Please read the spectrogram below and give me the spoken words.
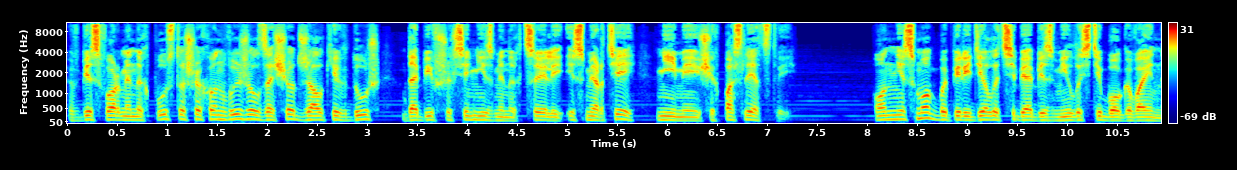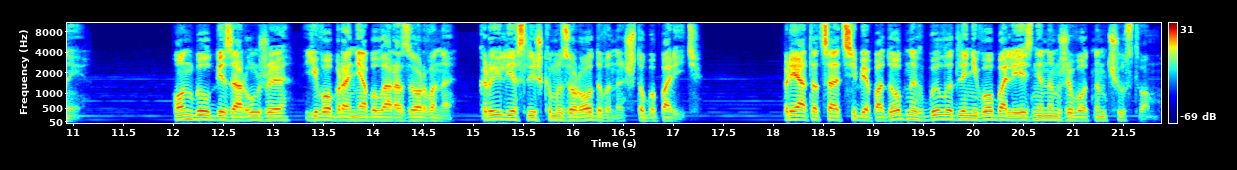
В бесформенных пустошах он выжил за счет жалких душ, добившихся низменных целей и смертей, не имеющих последствий. Он не смог бы переделать себя без милости бога войны. Он был без оружия, его броня была разорвана, крылья слишком изуродованы, чтобы парить. Прятаться от себе подобных было для него болезненным животным чувством.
